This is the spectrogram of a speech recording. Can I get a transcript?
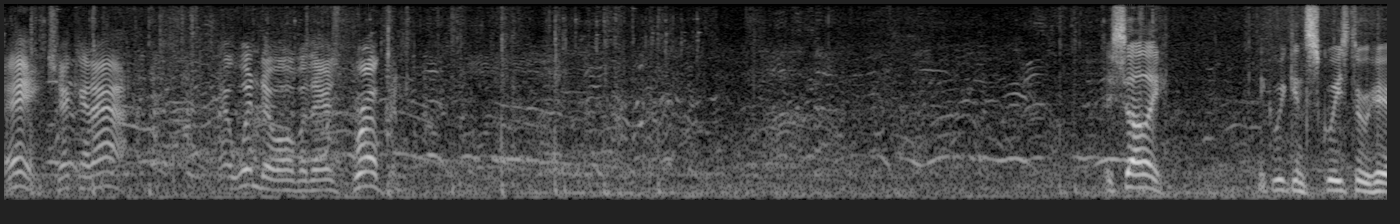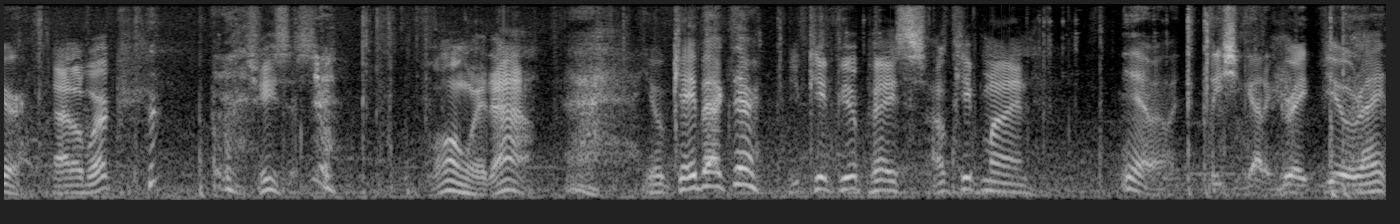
Hey, check it out. That window over there's broken. Hey, Sully. I think we can squeeze through here. That'll work. Jesus. Long way down. You okay back there? You keep your pace, I'll keep mine. Yeah, well, at least you got a great view, right?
